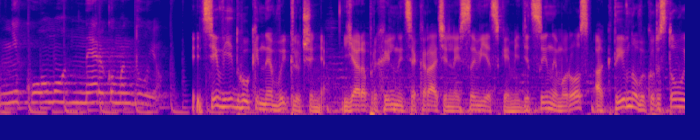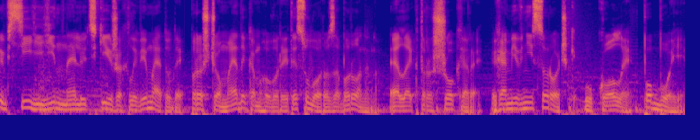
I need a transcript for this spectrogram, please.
Нікому не рекомендую. І ці відгуки не виключення. Яра прихильниця карательної совєтської медицини Мороз активно використовує всі її нелюдські жахливі методи, про що медикам говорити суворо заборонено: електрошокери, гамівні сорочки, уколи, побої.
